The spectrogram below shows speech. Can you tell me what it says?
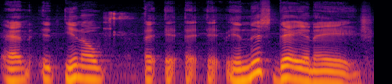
And it, you know, i- i- i- in this day and age,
